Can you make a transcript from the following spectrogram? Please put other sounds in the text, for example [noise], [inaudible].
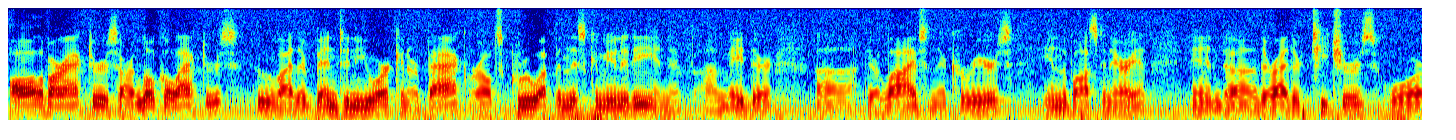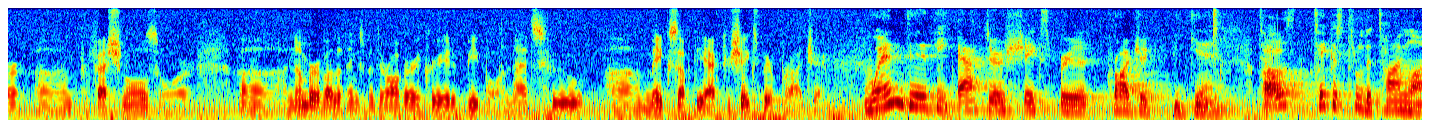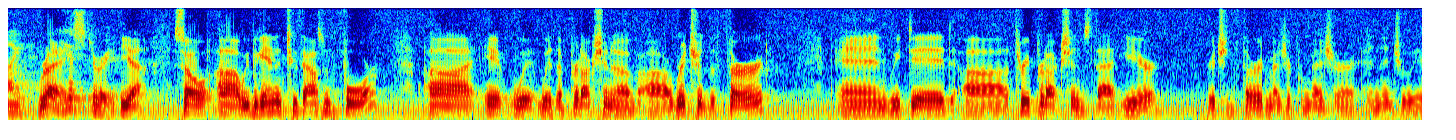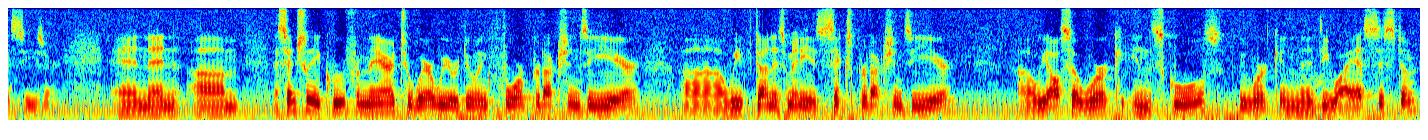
All of our actors are local actors who have either been to New York and are back or else grew up in this community and have uh, made their, uh, their lives and their careers in the Boston area. And uh, they're either teachers or um, professionals or uh, a number of other things, but they're all very creative people, and that's who uh, makes up the Actor Shakespeare Project. When did the Actor Shakespeare Project begin? Tell Uh, us, take us through the timeline, Right. the history. Yeah. So uh, we began in 2004 uh, it, with, with a production of uh, Richard III, and we did uh, three productions that year Richard III, Measure for Measure, and then Julius Caesar. And then um, essentially it grew from there to where we were doing four productions a year. Uh, we've done as many as six productions a year. Uh, we also work in the schools. We work in the DYS system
